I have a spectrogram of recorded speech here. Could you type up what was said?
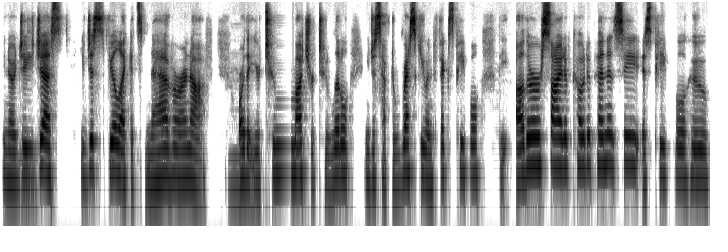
You know, you Mm. just you just feel like it's never enough or Mm. that you're too much or too little. You just have to rescue and fix people. The other side of codependency is people who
